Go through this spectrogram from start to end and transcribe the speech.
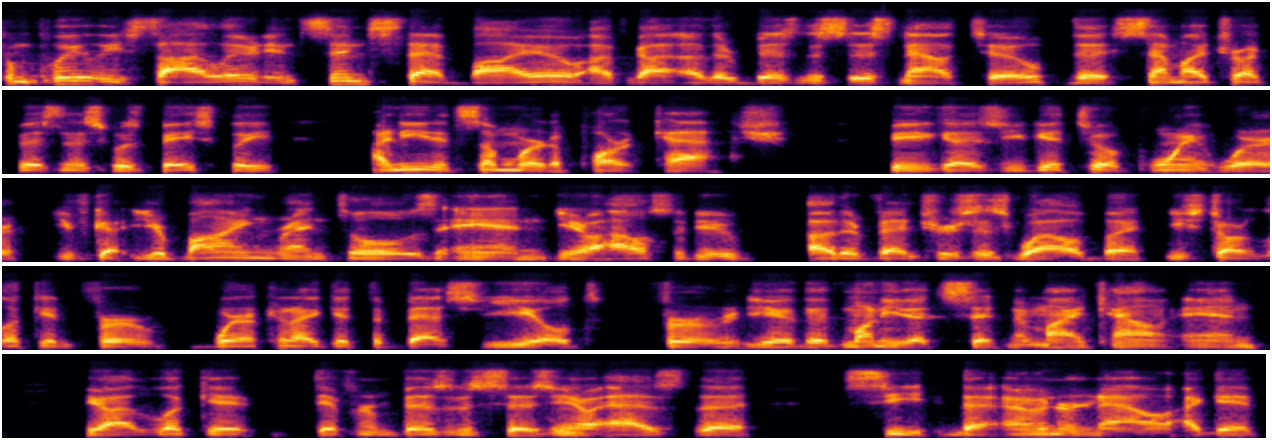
Completely siloed. And since that bio, I've got other businesses now too. The semi truck business was basically I needed somewhere to park cash because you get to a point where you've got you're buying rentals and you know I also do other ventures as well but you start looking for where can I get the best yield for you know the money that's sitting in my account and you know I look at different businesses you know as the see the owner now I get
